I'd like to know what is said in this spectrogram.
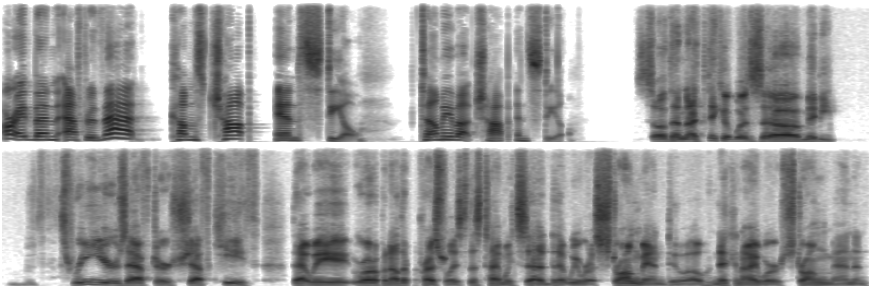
All right, then after that comes Chop and Steal. Tell me about Chop and Steal. So then I think it was uh, maybe three years after Chef Keith that we wrote up another press release. This time we said that we were a strongman duo. Nick and I were strongmen, and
